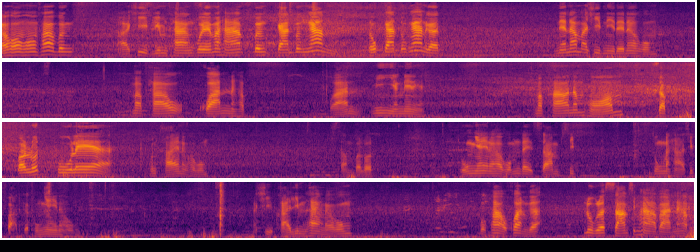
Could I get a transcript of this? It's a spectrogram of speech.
ครับผมผมพาเบิ่งอาชีพริมทางผู้ใดมาหาเบิ่งการเบิ่งงานตกการตกงานก็แนะนำอาชีพนี้เลยนะครับผมมะพร้าวขวานนะครับขวานมีอย่างนี้เนี่ยมะพร้าวน้ำหอม สับปะรดภูแลคนขายนะครับผมสับปะรดถุงใหญ่นะครับผมได้สามสิบถุงละหาสิบบาทกับถุงใหญ่นะครับผม อาชีพขายริมทางนะครับผมบกผ้าวควันก็ลูกละสามสิบห้าบาทนะครับ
